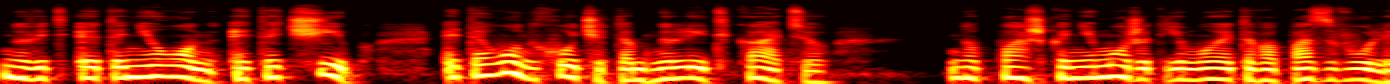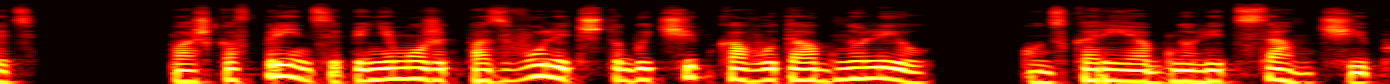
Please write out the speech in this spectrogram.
Но ведь это не он, это Чип. Это он хочет обнулить Катю. Но Пашка не может ему этого позволить. Пашка в принципе не может позволить, чтобы Чип кого-то обнулил. Он скорее обнулит сам Чип.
